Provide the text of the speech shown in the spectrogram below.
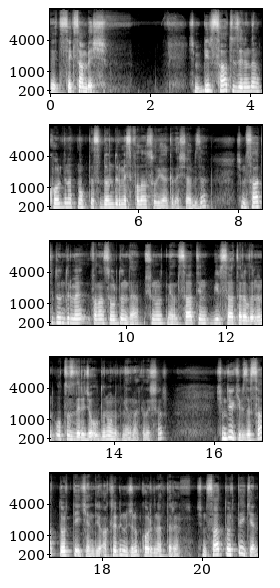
Evet 85. Şimdi bir saat üzerinden koordinat noktası döndürmesi falan soruyor arkadaşlar bize. Şimdi saati döndürme falan sorduğunda şunu unutmayalım. Saatin bir saat aralığının 30 derece olduğunu unutmayalım arkadaşlar. Şimdi diyor ki bize saat 4'te iken diyor akrebin ucunun koordinatları. Şimdi saat 4'te iken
